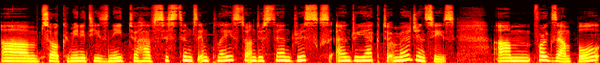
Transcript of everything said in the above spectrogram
Um, so communities need to have systems in place to understand risks and react to emergencies. Um, for example,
